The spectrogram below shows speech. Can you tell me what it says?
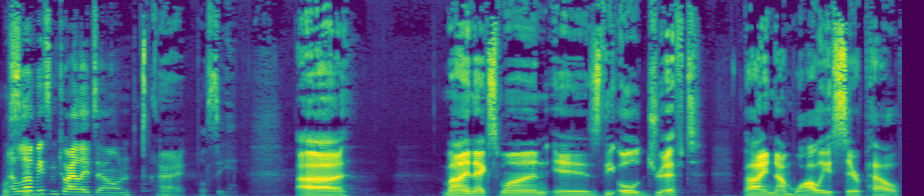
we'll I see. love me some Twilight Zone. All right, we'll see. Uh, my next one is The Old Drift by Namwali Serpell.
